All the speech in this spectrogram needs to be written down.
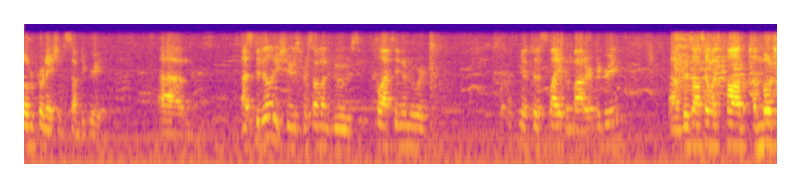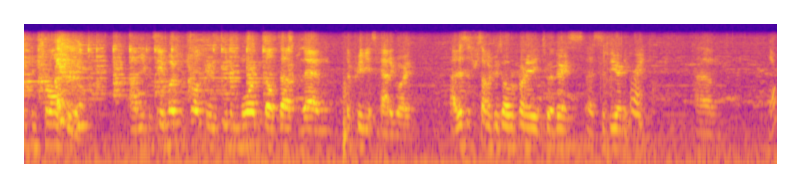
overpronation to some degree. Um, stability shoes for someone who's collapsing inward you know, to a slight or moderate degree. Um, there's also what's called a motion control shoe. Um, you can see a motion control shoe is even more built up than the previous category. Uh, this is for someone who's overpronating to a very uh, severe degree. Um, yep.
